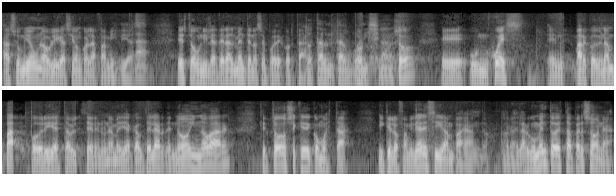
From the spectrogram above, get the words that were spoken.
asumió una obligación con las familias. Ah. Esto unilateralmente no se puede cortar. Total, está Por buenísimo. eso. tanto, eh, un juez, en el marco de un amparo, podría establecer en una medida cautelar de no innovar que todo se quede como está y que los familiares sigan pagando. Ahora, el argumento de esta persona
